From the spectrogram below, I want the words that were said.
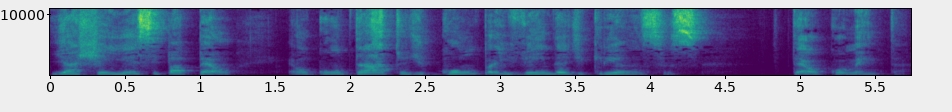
e achei esse papel é um contrato de compra e venda de crianças. Theo comenta.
